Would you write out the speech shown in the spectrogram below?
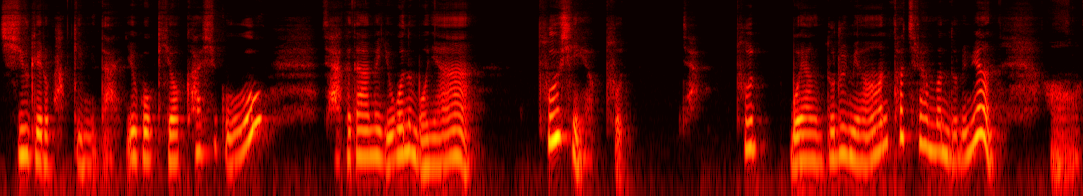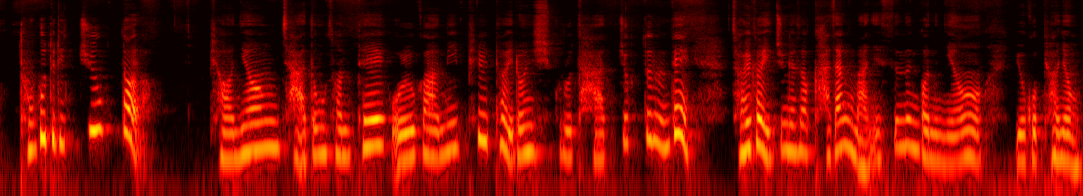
지우개로 바뀝니다. 요거 기억하시고 자, 그 다음에 요거는 뭐냐? 붓이에요. 붓. 자, 붓 모양 누르면 터치를 한번 누르면 어, 도구들이 쭉 떠요. 변형, 자동 선택, 올가미, 필터 이런 식으로 다 쭉 뜨는데 저희가 이 중에서 가장 많이 쓰는 거는요. 요거 변형,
